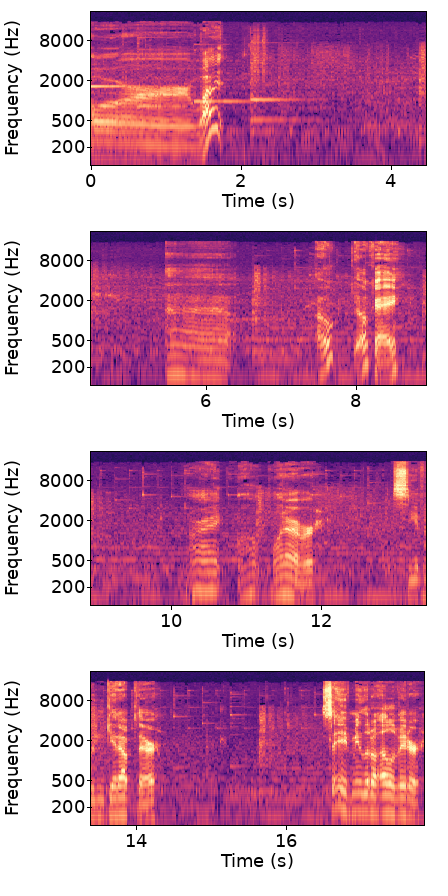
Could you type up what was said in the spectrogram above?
Or what? Uh, oh, okay. Alright, well, whatever. Let's see if we can get up there. Save me, little elevator.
